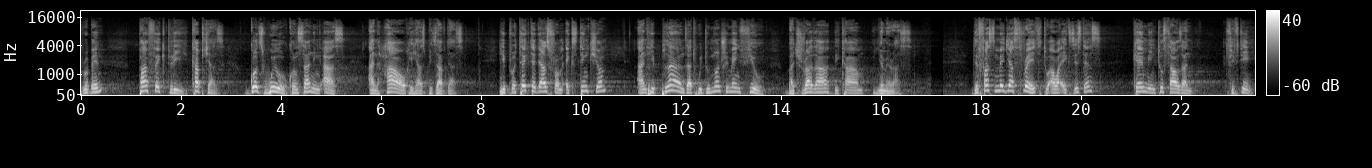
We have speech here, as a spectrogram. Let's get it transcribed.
Reuben perfectly captures God's will concerning us and how he has preserved us. He protected us from extinction and he plans that we do not remain few, but rather become numerous. The first major threat to our existence came in 2015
